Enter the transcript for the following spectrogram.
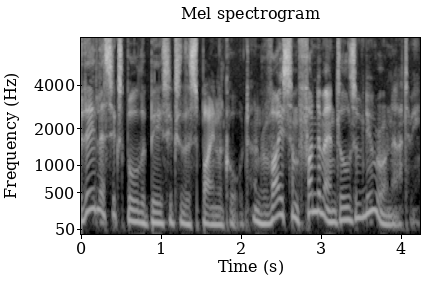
Today, let's explore the basics of the spinal cord and revise some fundamentals of neuroanatomy.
